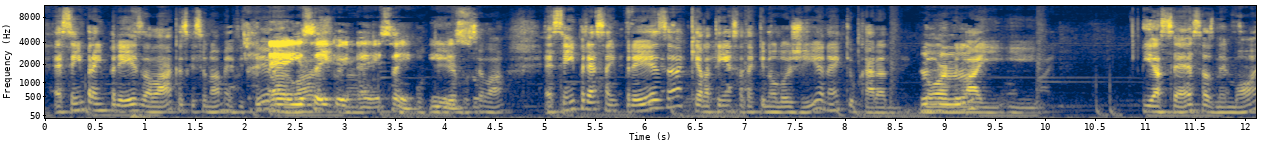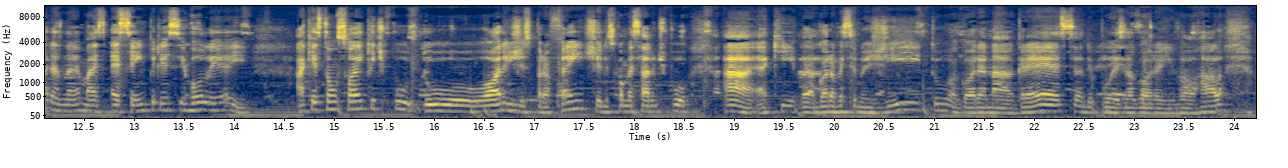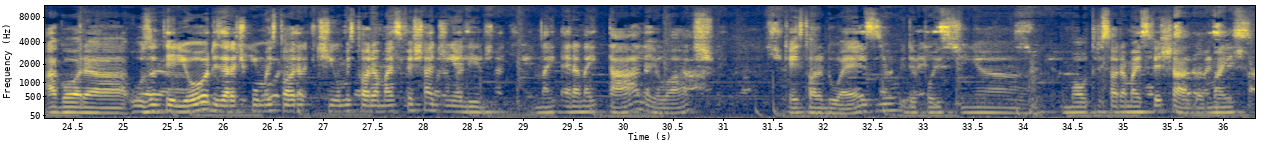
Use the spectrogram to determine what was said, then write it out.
É sempre a empresa lá, que eu esqueci o nome, é Viteiro? É isso acho, aí, que, né? é isso aí. O termo, isso. sei lá. É sempre essa empresa que ela tem essa tecnologia, né? Que o cara dorme uhum. lá e, e e acessa as memórias, né? Mas é sempre esse rolê aí. A questão só é que, tipo, do Origins pra frente, eles começaram, tipo, ah, aqui agora vai ser no Egito, agora é na Grécia, depois agora é em Valhalla. Agora, os anteriores era tipo uma história, tinha uma história mais fechadinha ali. Na, era na Itália, eu acho. Que é a história do Ezio, e depois tinha uma outra história mais fechada, mas.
